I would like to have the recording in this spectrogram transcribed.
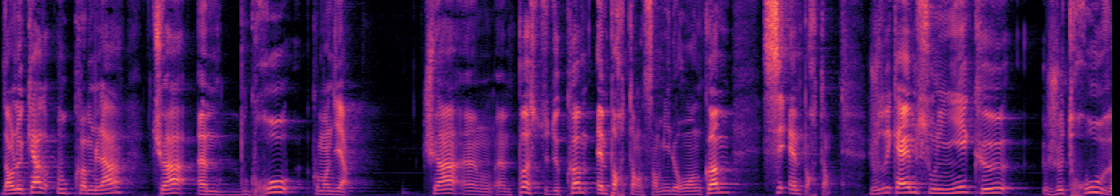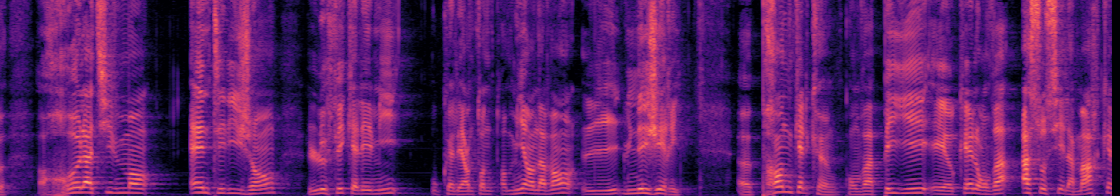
dans le cadre où comme là, tu as un gros, comment dire, tu as un, poste de com important, 100 000 euros en com, c'est important. Je voudrais quand même souligner que je trouve relativement intelligent le fait qu'elle ait mis ou qu'elle ait mis en avant une égérie. Euh, prendre quelqu'un qu'on va payer et auquel on va associer la marque,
